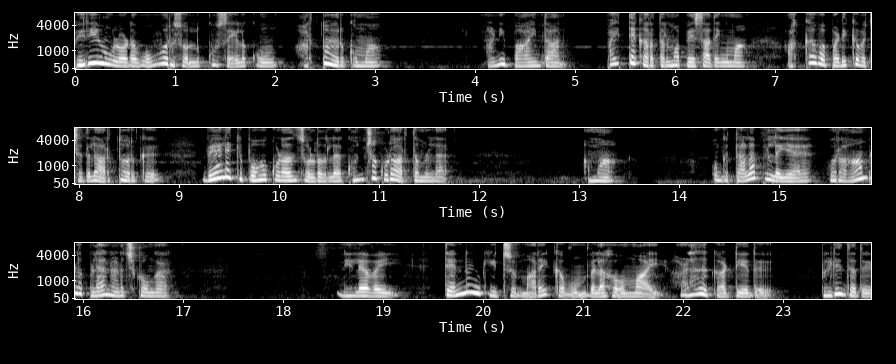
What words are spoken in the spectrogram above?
பெரியவங்களோட ஒவ்வொரு சொல்லுக்கும் செயலுக்கும் அர்த்தம் இருக்குமா மணி பாய்ந்தான். பைத்தியக்காரத்தனமாக பேசாதீங்கம்மா. அக்காவை படிக்க வச்சதில் அர்த்தம் இருக்குது வேலைக்கு போகக்கூடாதுன்னு சொல்கிறதுல கொஞ்சம் கூட அர்த்தம் இல்லை. அம்மா உங்கள் தலைப்பிள்ளைய ஒரு ஆம்பளை பிள்ளை நினச்சிக்கோங்க. நிலவை தென்னங்கீற்று மறைக்கவும் விலகவுமாய் அழகு காட்டியது விடிந்தது.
